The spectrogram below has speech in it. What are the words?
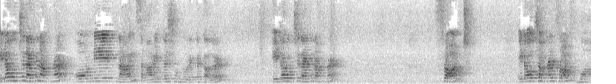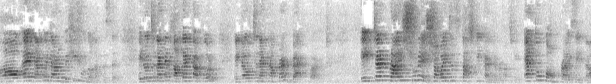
এটা হচ্ছে দেখেন আপনার অনেক নাইস আরেকটা সুন্দর একটা কালার এটা হচ্ছে দেখেন আপনার ফ্রন্ট এটা হচ্ছে আপনার ফ্রন্ট ওয়াও এই দেখো, এটা আরও বেশি সুন্দর লাগতেছে। এটা হচ্ছে দেখেন হাতের কাপড়। এটা হচ্ছে দেখেন আপনার ব্যাক পার্ট এইটার প্রাইস শুনে সবাই জাস্ট টাস্কি খাই যাবেন আজকে। এত কম প্রাইস এটা।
